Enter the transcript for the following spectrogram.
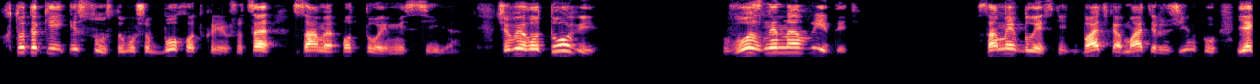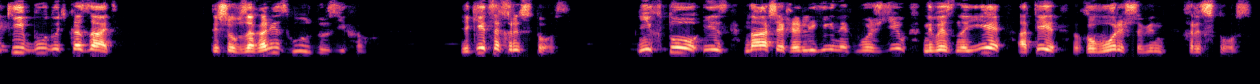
хто такий Ісус, тому що Бог відкрив, що це саме отой Месія, чи ви готові возненавидить самих близьких, батька, матір, жінку, які будуть казати, ти що, взагалі з глузду з'їхав? Який це Христос? ніхто із наших релігійних вождів не визнає, а ти говориш, що він Христос.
